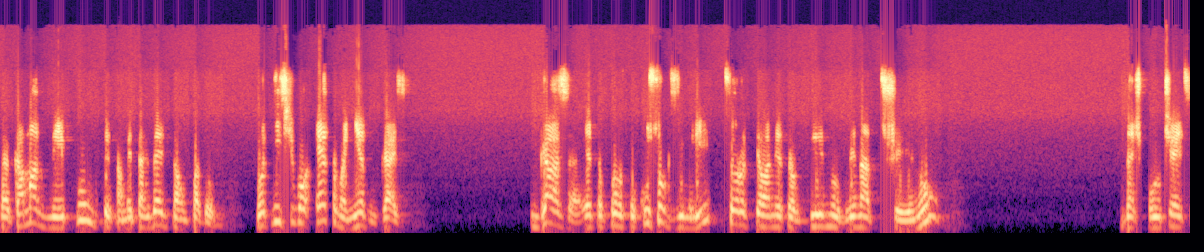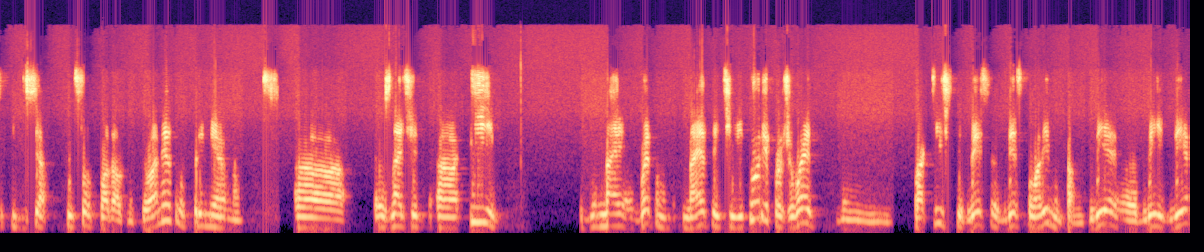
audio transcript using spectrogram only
э, командные пункты там, и так далее и тому подобное. Вот ничего этого нет в Газе. Газа – это просто кусок земли, 40 километров в длину, 12 в ширину, значит, получается 50-500 квадратных километров примерно. А, значит, а, и на, в этом, на этой территории проживает практически 2,5, там, 2,2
